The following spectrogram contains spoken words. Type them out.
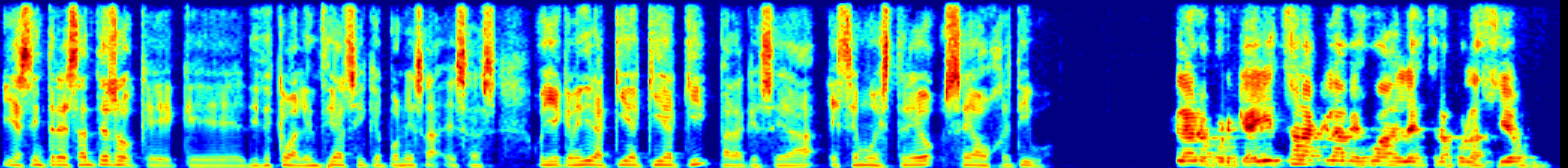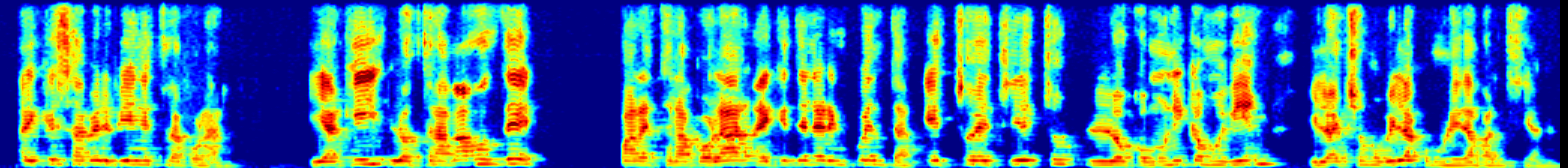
Y es interesante eso, que, dices que Valencia sí que pone esas, oye, que medir aquí, aquí, aquí, para que sea ese muestreo sea objetivo. Claro, porque ahí está la clave, Juan, la extrapolación. Hay que saber bien extrapolar. Y aquí los trabajos de, para extrapolar, hay que tener en cuenta esto, esto y esto, lo comunica muy bien y lo ha hecho muy bien la comunidad valenciana.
